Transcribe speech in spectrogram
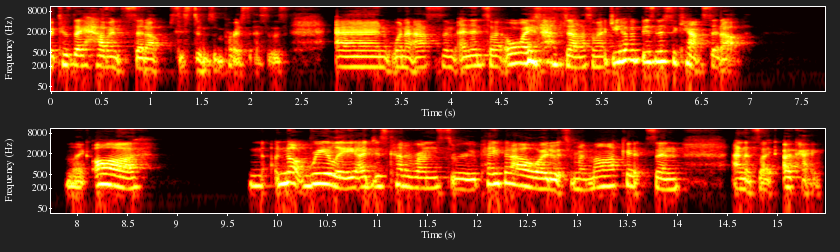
because they haven't set up systems and processes. And when I ask them, and then so I always have to ask them, like, do you have a business account set up? I'm like, oh, N- not really. I just kind of run through PayPal or I do it through my markets and and it's like, okay,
